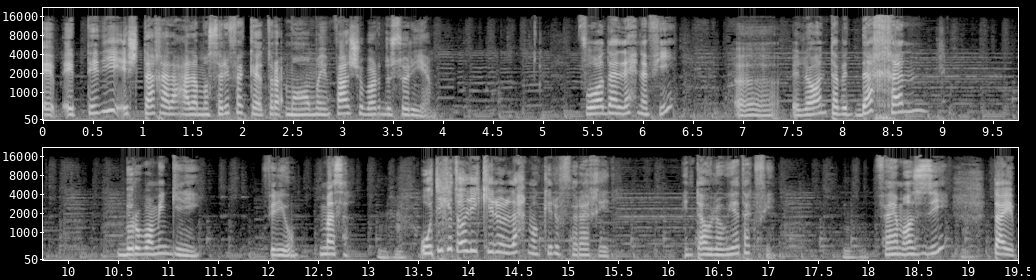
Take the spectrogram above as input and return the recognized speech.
آه، ابتدي اشتغل على مصاريفك. ما هو ما ينفعش برضو سوريا في الوضع اللي إحنا فيه آه اللي هو انت بتدخن ب 400 جنيه في اليوم مثلا. وتيجي تقولي كيلو اللحمة وكيلو الفراخ غالي انت أولوياتك فين. فاهم قصدي طيب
